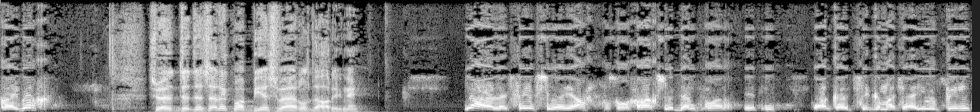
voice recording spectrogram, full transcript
Vryburg. So dit is eintlik maar beeswêreld daarin, hè? Ja, hulle sê so ja. Ons wil graag so dink maar, weet jy. Daar kan seker maar sy eie opinie.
